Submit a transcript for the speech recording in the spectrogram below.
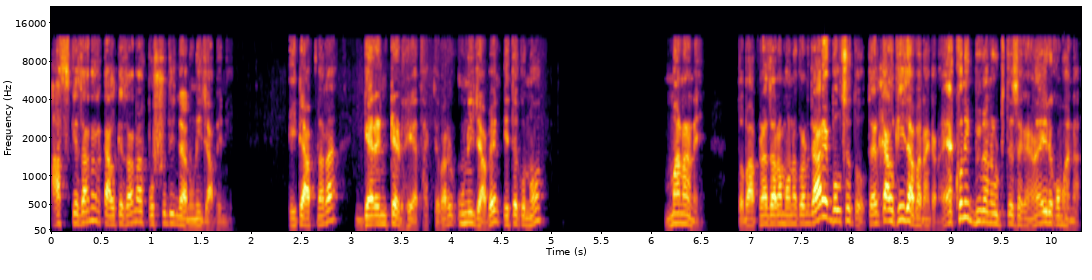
আজকে যান আর কালকে যান আর পরশু দিন যান, উনি যাবেনই। এটা আপনারা গ্যারেন্টেড হয়ে থাকতে পারেন, উনি যাবেন, এতে কোনো মানা নেই। তবে আপনারা যারা মনে করেন আরে, বলছে তো, তাহলে কালকেই যাবে না কেন? এখনই বিমান উঠতেছে কেন? এরকম হয় না।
